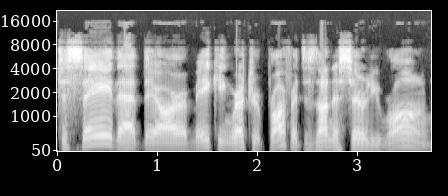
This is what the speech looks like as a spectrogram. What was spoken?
to say that they are making record profits is not necessarily wrong,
